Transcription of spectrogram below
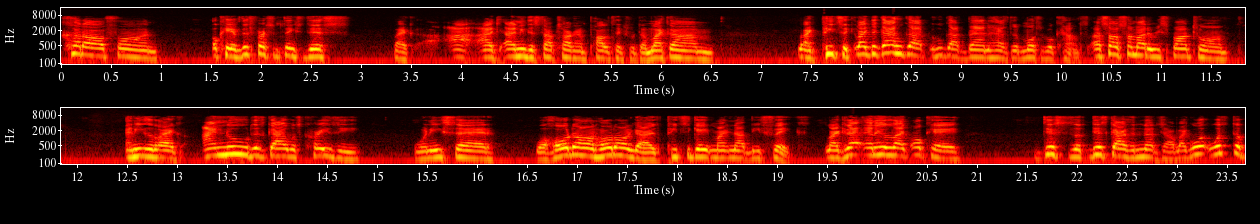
cutoff on? Okay, if this person thinks this, like I I, I need to stop talking politics with them. Like um like pizza like the guy who got who got banned has the multiple counts. I saw somebody respond to him, and he's like, I knew this guy was crazy when he said, "Well, hold on, hold on, guys. Pizzagate might not be fake." Like that, and it was like, okay, this is a, this guy's a nut job. Like, what what's the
